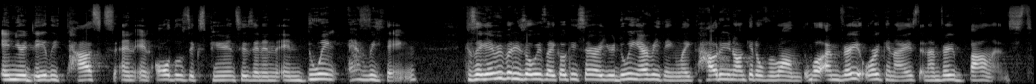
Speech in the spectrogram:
in your daily tasks and in all those experiences and in, in doing everything. Because like everybody's always like okay sarah you're doing everything. Like how do you not get overwhelmed? Well i'm very organized and i'm very balanced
